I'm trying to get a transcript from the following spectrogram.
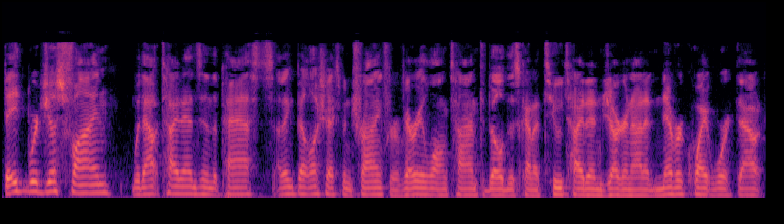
They were just fine without tight ends in the past. I think Belichick's been trying for a very long time to build this kind of two tight end juggernaut. It never quite worked out.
